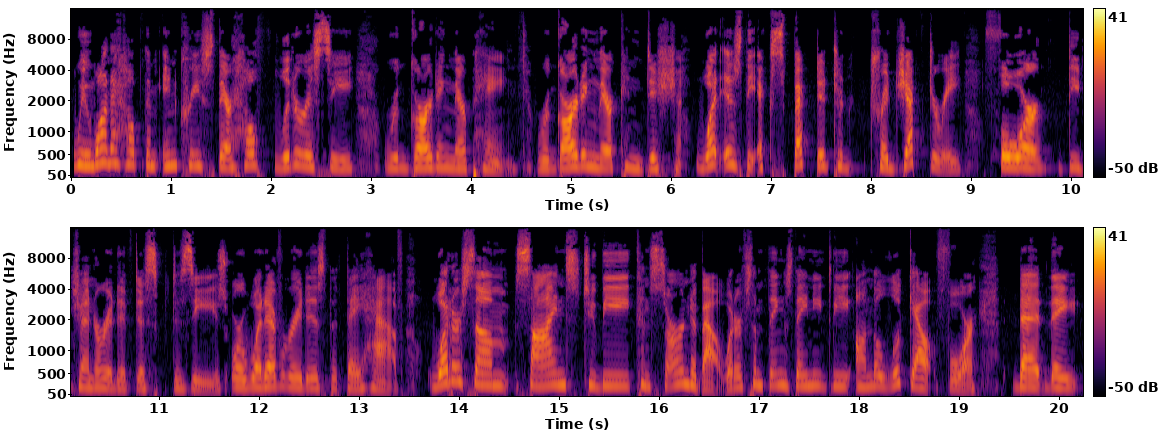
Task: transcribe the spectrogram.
we want to help them increase their health literacy regarding their pain, regarding their condition. What is the expected tra- trajectory for degenerative disc disease or whatever it is that they have? What are some signs to be concerned about? What are some things they need to be on the lookout for that they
